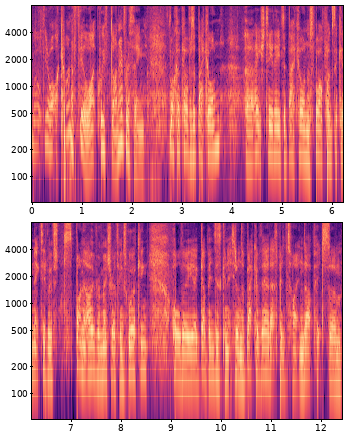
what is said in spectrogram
Well, you know what, I kind of feel like we've done everything. Rocker covers are back on, uh, HT leads are back on, the spark plugs are connected, we've spun it over and made sure everything's working. All the uh, gubbins is connected on the back of there, that's been tightened up. It's um,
